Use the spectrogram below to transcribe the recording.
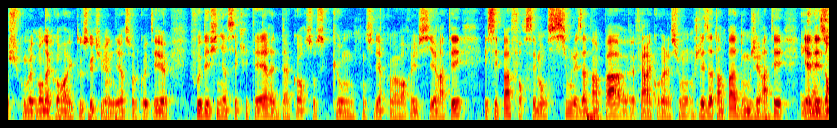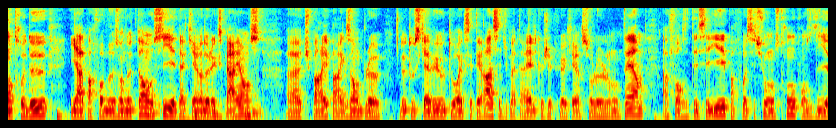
je suis complètement d'accord avec tout ce que tu viens de dire sur le côté, euh, il faut définir ses critères, être d'accord sur ce qu'on considère comme avoir réussi et raté, et c'est pas forcément si on les atteint pas, euh, faire la corrélation, je les atteins pas donc j'ai raté. Il y a des entre-deux, il y a parfois besoin de temps aussi et d'acquérir de l'expérience. Euh, tu parlais par exemple de tout ce qu'il y avait autour, etc. C'est du matériel que j'ai pu acquérir sur le long terme, à force d'essayer. Parfois, c'est sûr, on se trompe, on se dit,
